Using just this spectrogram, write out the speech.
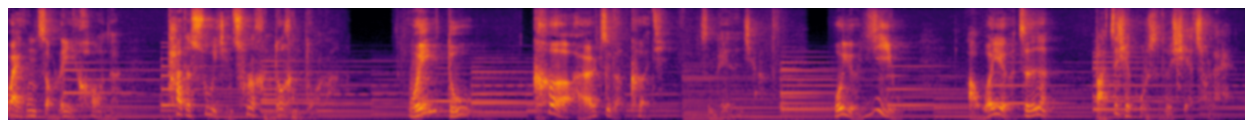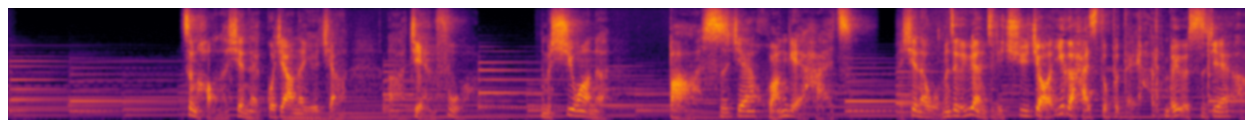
外公走了以后呢，他的书已经出了很多很多了，唯独克儿这个课题是没人讲。我有义务啊，我也有责任把这些故事都写出来。正好呢，现在国家呢有讲啊减负，那么希望呢把时间还给孩子。现在我们这个院子里区教一个孩子都不得啊，他没有时间啊。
